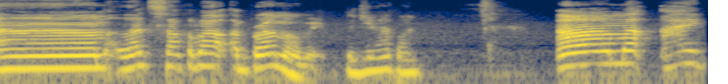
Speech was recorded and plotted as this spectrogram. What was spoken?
um, let's talk about a bro moment. Did you have one? Um, I,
